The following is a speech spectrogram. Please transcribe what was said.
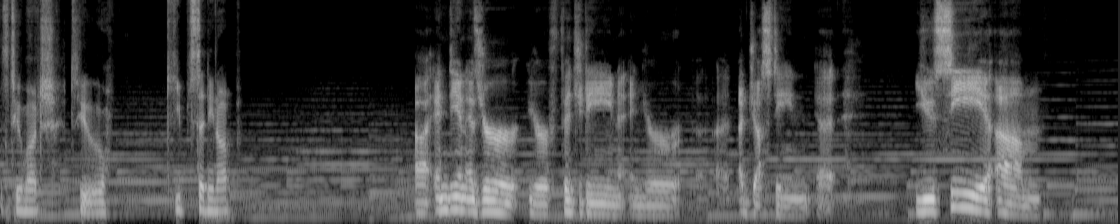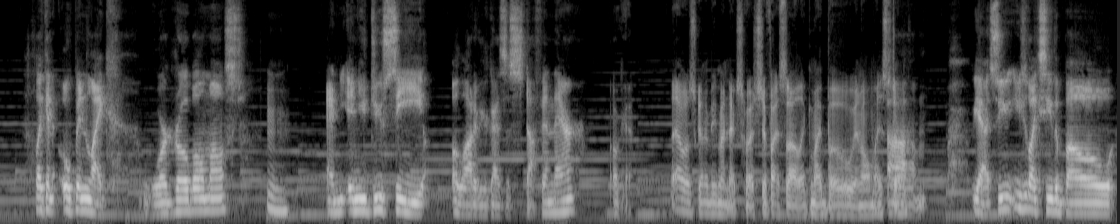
is too much to keep sitting up. uh, Endien, as you're you're fidgeting and you're uh, adjusting, uh, you see um, like an open like wardrobe almost, Mhm. And and you do see a lot of your guys' stuff in there. Okay. That was going to be my next question. If I saw like my bow and all my stuff. Um, yeah, so you, you like see the bow.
